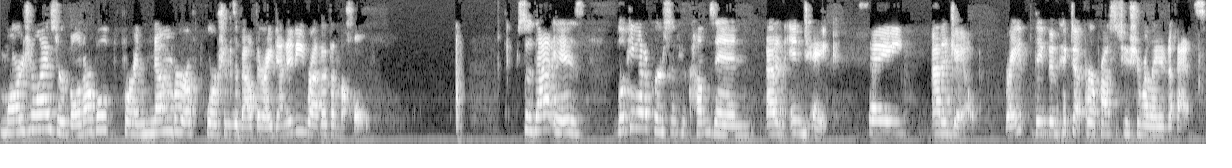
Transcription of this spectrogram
marginalized or vulnerable for a number of portions about their identity rather than the whole. So that is looking at a person who comes in at an intake, say at a jail, right? They've been picked up for a prostitution related offense.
